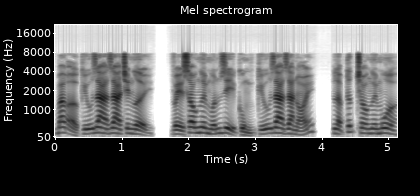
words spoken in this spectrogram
bao ở cứu ra ra trên người, về sau ngươi muốn gì cùng cứu ra ra nói, lập tức cho ngươi mua.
